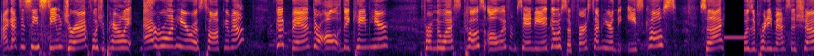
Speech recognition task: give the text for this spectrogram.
I got to see Steam Giraffe, which apparently everyone here was talking about. Good band. They're all they came here from the West Coast, all the way from San Diego. It's the first time here on the East Coast, so that was a pretty massive show.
